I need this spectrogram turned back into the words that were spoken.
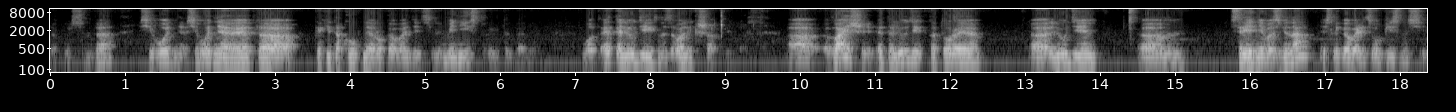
допустим, да, сегодня. Сегодня это какие-то крупные руководители, министры и так далее. Вот это люди, их называли кшатри. А вайши – это люди, которые э, люди эм, среднего звена, если говорить о бизнесе,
